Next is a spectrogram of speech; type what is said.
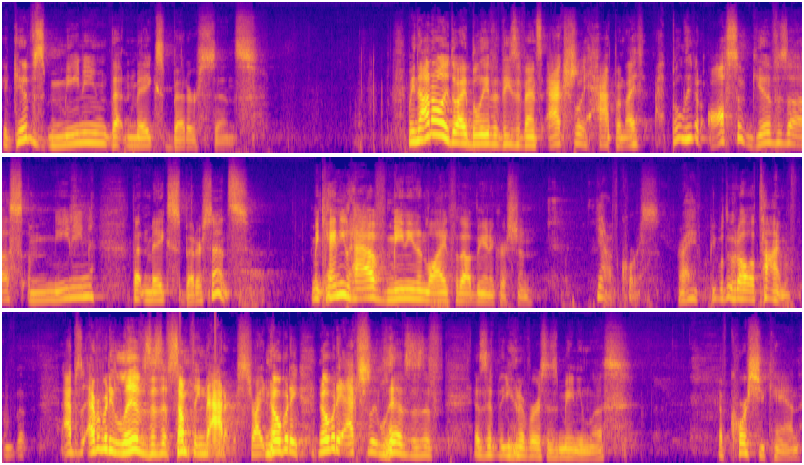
it gives meaning that makes better sense. I mean, not only do I believe that these events actually happen, I, I, believe it also gives us a meaning that makes better sense. I mean, can you have meaning in life without being a Christian? Yeah, of course, right? People do it all the time. everybody lives as if something matters, right? Nobody, nobody actually lives as if, as if the universe is meaningless. Of course you can.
